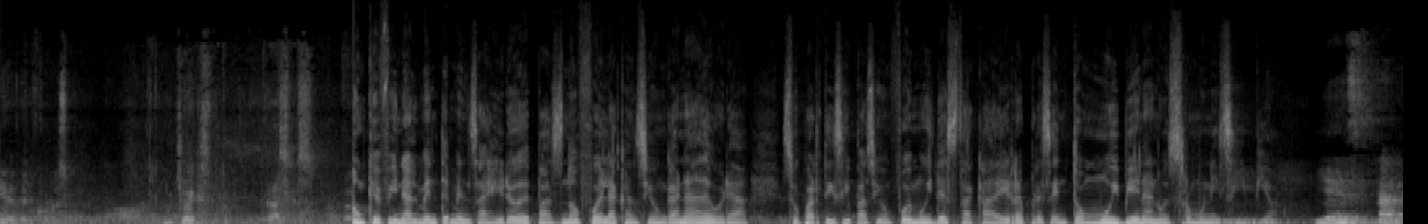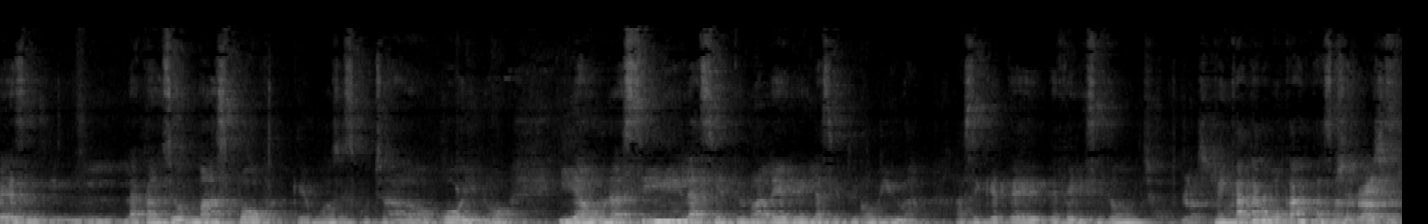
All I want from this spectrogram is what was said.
y desde el corazón. Mucho éxito. Gracias. Aunque finalmente Mensajero de Paz no fue la canción ganadora, su participación fue muy destacada y representó muy bien a nuestro municipio. Y es tal vez la canción más pop que hemos escuchado hoy, ¿no? Y aún así la siente uno alegre y la siente uno viva. Así que te, felicito mucho. Gracias. Me encanta cómo cantas. Muchas gracias.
